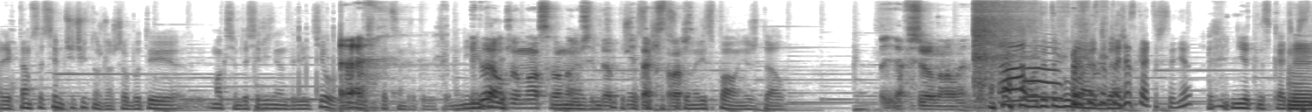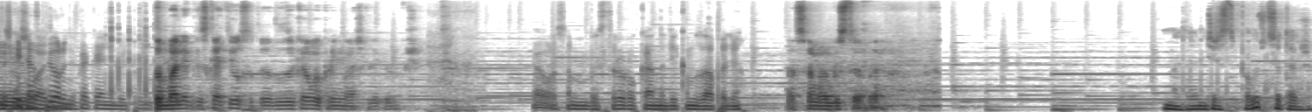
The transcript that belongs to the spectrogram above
Олег, там совсем чуть-чуть нужно, чтобы ты максимум до середины долетел и дальше по центру полетел. Мне не Игра уже насрана на у себя, не так Саша, сука, на страшно. респауне ждал. Я все нормально. Вот это бывает, Ты да. сейчас катишься, нет? Нет, не скатишься. Такое Сейчас пернет какая-нибудь. Чтобы Олег и скатился, ты за кого принимаешь, Олег, вообще? Кого самая быстрая рука на Диком Западе? А самое быстрое, да. Ну, это интересно, получится так же,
